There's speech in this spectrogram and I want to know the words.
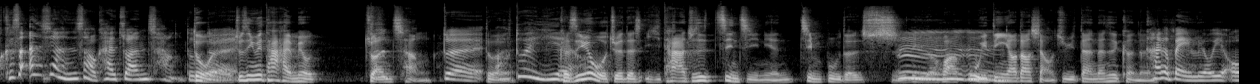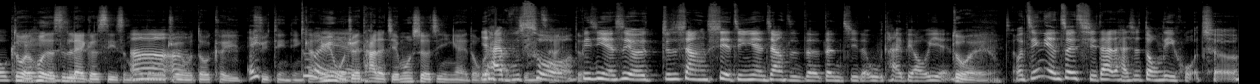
可是安心很少开专场，对不对？就是因为他还没有。专场对对。对耶！可是因为我觉得以他就是近几年进步的实力的话，不一定要到小巨蛋，但是可能开个北流也 OK，对，或者是 Legacy 什么的，我觉得我都可以去听听看，因为我觉得他的节目设计应该也都也还不错，毕竟也是有就是像谢金燕这样子的等级的舞台表演。对，我今年最期待的还是动力火车。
